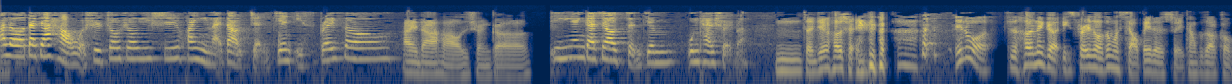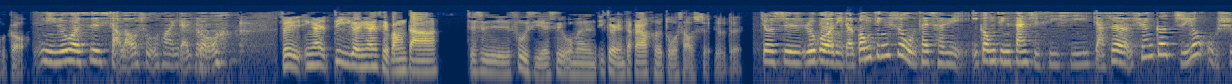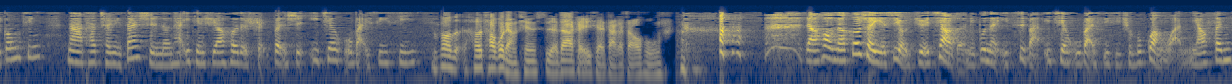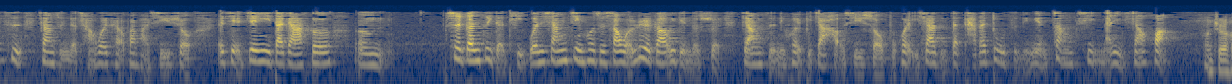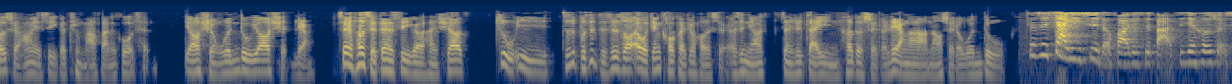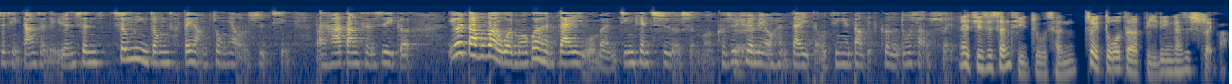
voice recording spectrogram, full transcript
Hello，大家好，我是周周医师，欢迎来到整间 Espresso。嗨，大家好，我是璇哥。今天应该是要整间温开水吧？嗯，整间喝水。诶如果只喝那个 Espresso 这么小杯的水，这样不知道够不够？你如果是小老鼠的话，应该够。所以应该第一个应该可以帮大家就是复习的是，我们一个人大概要喝多少水，对不对？就是如果你的公斤数再乘以一公斤三十 CC，假设轩哥只有五十公斤，那他乘以三十呢，他一天需要喝的水分是一千五百 CC。有没有喝超过两千四的？大家可以一起来打个招呼。然后呢，喝水也是有诀窍的，你不能一次把一千五百 CC 全部灌完，你要分次，这样子你的肠胃才有办法吸收。而且建议大家喝，嗯。是跟自己的体温相近，或是稍微略高一点的水，这样子你会比较好吸收，不会一下子在卡在肚子里面胀气难以消化。我觉得喝水好像也是一个挺麻烦的过程，又要选温度，又要选量，所以喝水真的是一个很需要注意，就是不是只是说，哎，我今天口渴就喝水，而是你要真的去在意你喝的水的量啊，然后水的温度。就是下意识的话，就是把这些喝水的事情当成你人生生命中非常重要的事情，把它当成是一个，因为大部分我们会很在意我们今天吃了什么，可是却没有很在意的我今天到底喝了多少水。那其实身体组成最多的比例应该是水吧？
